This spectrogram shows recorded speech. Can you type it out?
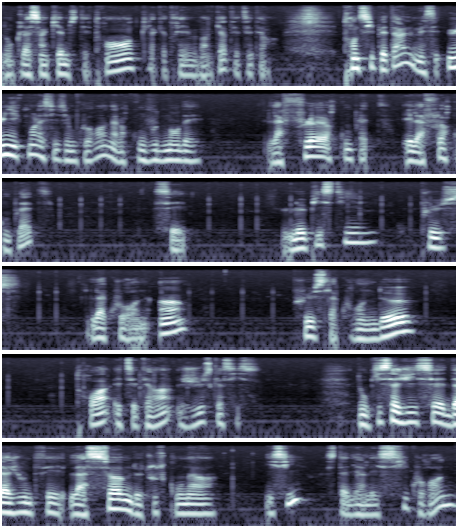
Donc la cinquième, c'était 30, la quatrième, 24, etc. 36 pétales, mais c'est uniquement la sixième couronne, alors qu'on vous demandait la fleur complète. Et la fleur complète, c'est le pistil, plus la couronne 1, plus la couronne 2, 3, etc., jusqu'à 6. Donc il s'agissait d'ajouter la somme de tout ce qu'on a ici, c'est-à-dire les 6 couronnes,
